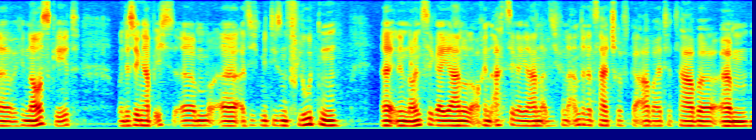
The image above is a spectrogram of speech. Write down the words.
äh, hinausgeht. Und deswegen habe ich, ähm, äh, als ich mit diesen Fluten äh, in den 90er Jahren oder auch in den 80er Jahren, als ich für eine andere Zeitschrift gearbeitet habe, ähm,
